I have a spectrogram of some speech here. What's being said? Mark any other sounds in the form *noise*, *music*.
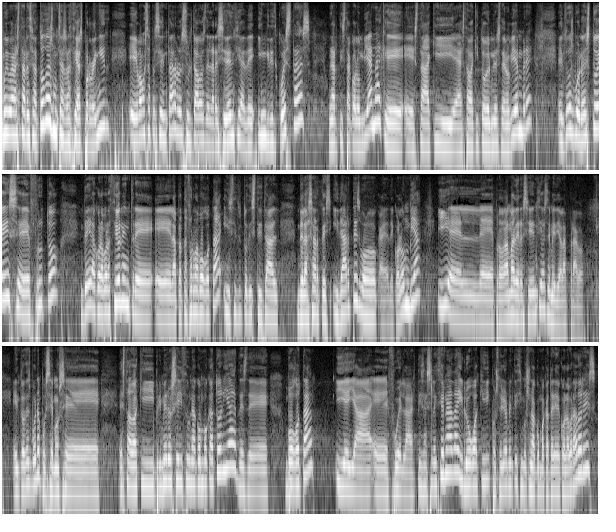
muy buenas tardes a todos, muchas gracias por venir. Eh, vamos a presentar los resultados de la residencia de Ingrid Cuestas, una artista colombiana que eh, está aquí, ha estado aquí todo el mes de noviembre. Entonces, bueno, esto es eh, fruto de la colaboración entre la plataforma Bogotá, Instituto Distrital de las Artes y Dartes de Colombia y el programa de residencias de Medialab Prado. Entonces, bueno, pues hemos He estado aquí, primero se hizo una convocatoria desde Bogotá y ella eh, fue la artista seleccionada y luego aquí posteriormente hicimos una convocatoria de colaboradores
